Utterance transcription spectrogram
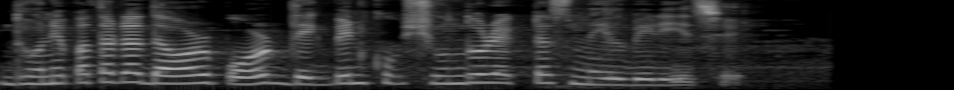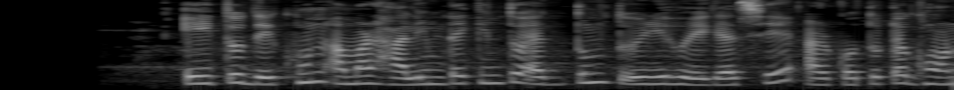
ধনে পাতাটা দেওয়ার পর দেখবেন খুব সুন্দর একটা স্মেল বেরিয়েছে। এই তো দেখুন, আমার হালিমটা কিন্তু একদম তৈরি হয়ে গেছে, আর কতটা ঘন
